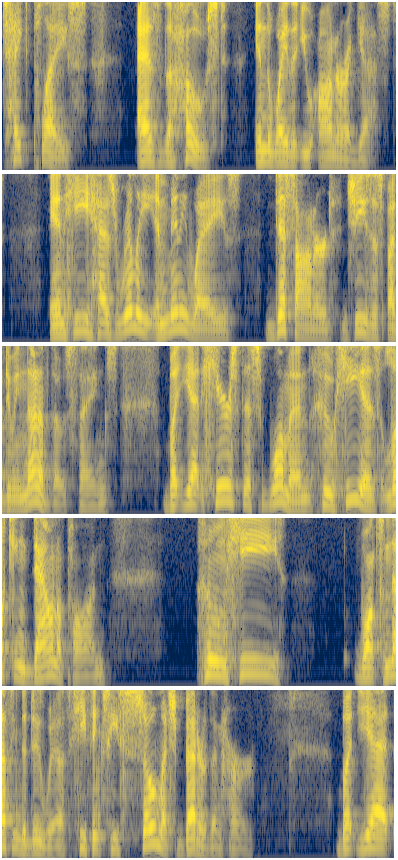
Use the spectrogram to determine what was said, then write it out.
take place as the host in the way that you honor a guest. And he has really, in many ways, dishonored Jesus by doing none of those things. But yet, here's this woman who he is looking down upon, whom he wants nothing to do with. He thinks he's so much better than her. But yet,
